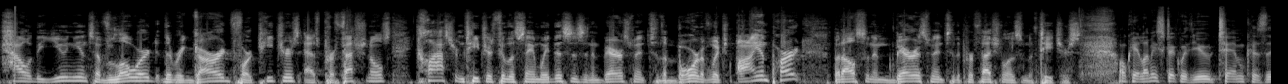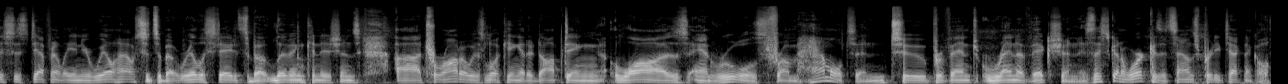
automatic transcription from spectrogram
how the unions have lowered the regard for teachers as professionals. Classroom teachers feel the same way. This is an embarrassment to the board of which I am part, but also an embarrassment to the professionalism of teachers. Okay, let me stick with you, Tim, because this is definitely in your wheelhouse. It's about real estate. It's about living conditions. Uh, Toronto is looking at adopting laws and rules from Hamilton to prevent rent eviction. Is this going to work? Because it sounds pretty technical.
